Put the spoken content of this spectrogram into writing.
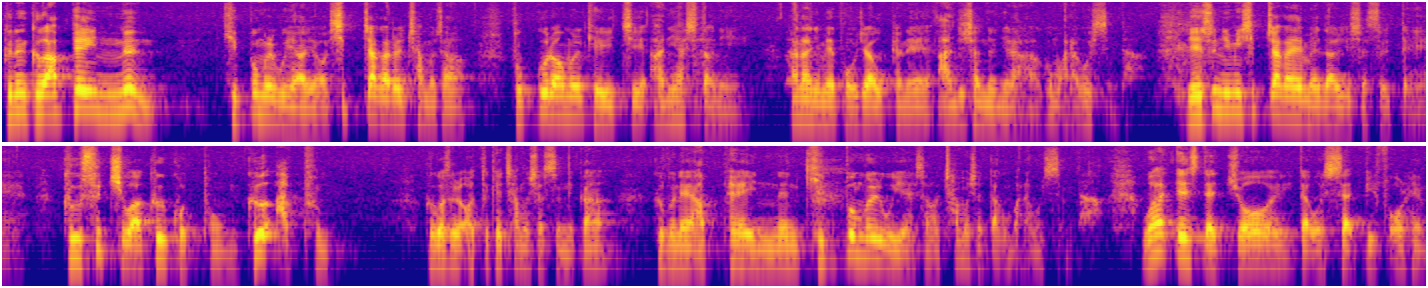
그는 그 앞에 있는 기쁨을 위하여 십자가를 참으사 부끄러움을 개의치 아니하시더니 하나님의 보좌 우편에 앉으셨느니라고 말하고 있습니다. 예수님이 십자가에 매달리셨을 때에 그 수치와 그 고통, 그 아픔 그것을 어떻게 참으셨습니까? 그분의 앞에 있는 기쁨을 위해서 참으셨다고 말하고 있습니다. What is that joy that was set before him?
